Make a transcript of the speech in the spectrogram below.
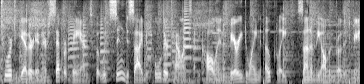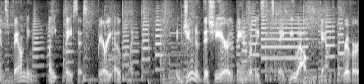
tour together in their separate bands, but would soon decide to pool their talents and call in Berry Duane Oakley, son of the Allman Brothers band's founding late bassist, Berry Oakley. In June of this year, the band released its debut album, Down to the River,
